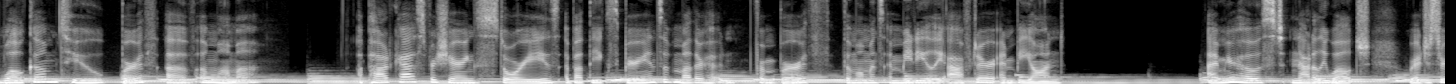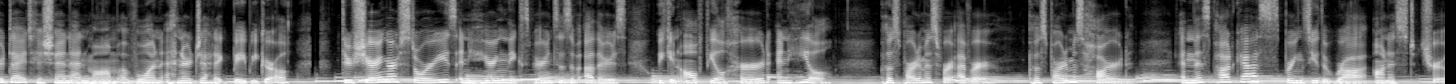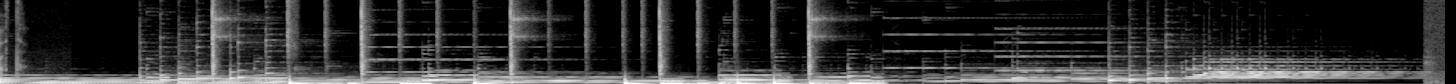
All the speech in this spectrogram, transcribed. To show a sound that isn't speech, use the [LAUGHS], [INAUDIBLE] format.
Welcome to Birth of a Mama, a podcast for sharing stories about the experience of motherhood from birth, the moments immediately after, and beyond. I'm your host, Natalie Welch, registered dietitian and mom of one [LAUGHS] energetic baby girl. Through sharing our stories and hearing the experiences of others, we can all feel heard and heal. Postpartum is forever. Postpartum is hard. And this podcast brings you the raw, honest truth.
